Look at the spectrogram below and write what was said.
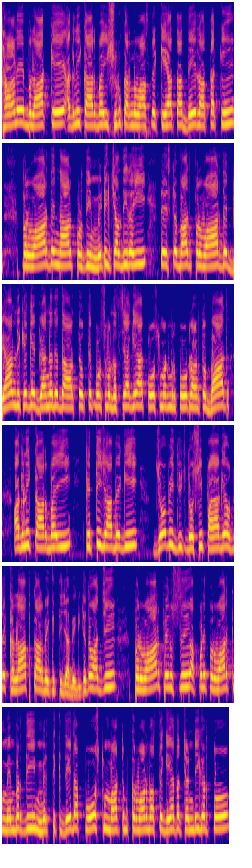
ਥਾਣੇ ਬੁਲਾ ਕੇ ਅਗਲੀ ਕਾਰਵਾਈ ਸ਼ੁਰੂ ਕਰਨ ਵਾਸਤੇ ਕਿਹਾ ਤਾਂ ਦੇਰ ਰਾਤ ਤੱਕ ਪਰਿਵਾਰ ਦੇ ਨਾਲ ਪੁਲਿਸ ਦੀ ਮੀਟਿੰਗ ਚੱਲਦੀ ਰਹੀ ਤੇ ਇਸ ਤੋਂ ਬਾਅਦ ਪਰਿਵਾਰ ਦੇ ਬਿਆਨ ਲਿਖੇ ਗਏ। ਬਿਆਨਾਂ ਦੇ ਆਧਾਰ ਤੇ ਉੱਤੇ ਪੁਲਿਸ ਵੱਲੋਂ ਦੱਸਿਆ ਗਿਆ, ਪੋਸਟਮਾਰਟਮ ਰਿਪੋਰਟ ਆਉਣ ਤੋਂ ਬਾਅਦ ਅਗਲੀ ਕਾਰਵਾਈ ਕੀਤੀ ਜਾਵੇਗੀ। ਜੋ ਵੀ ਵਿੱਚ ਦੋਸ਼ੀ ਪਾਇਆ ਗਿਆ ਉਸ ਦੇ ਖਿਲਾਫ ਕਾਰਵਾਈ ਕੀਤੀ ਜਾਵੇਗੀ। ਜਦੋਂ ਅੱਜ ਪਰਿਵਾਰ ਫਿਰ ਉਸ ਆਪਣੇ ਪਰਿਵਾਰਕ ਮੈਂਬਰ ਦੀ ਮ੍ਰਿਤਕ ਦੇਹ ਦਾ ਪੋਸਟਮਾਰਟਮ ਕਰਵਾਉਣ ਵਾਸਤੇ ਗਿਆ ਤਾਂ ਚੰਡੀਗੜ੍ਹ ਤੋਂ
